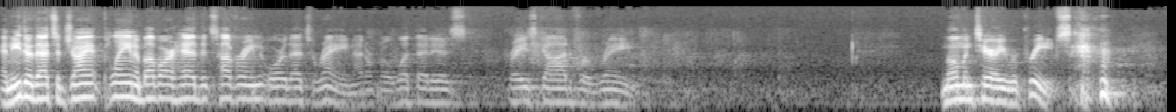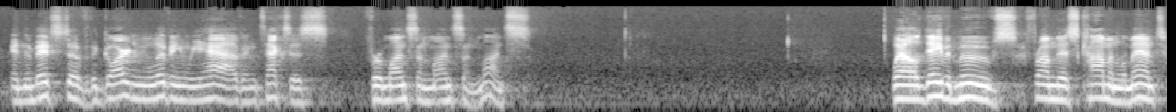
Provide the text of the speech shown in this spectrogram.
And either that's a giant plane above our head that's hovering or that's rain. I don't know what that is. Praise God for rain. momentary reprieves in the midst of the garden living we have in Texas for months and months and months. Well, David moves from this common lament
